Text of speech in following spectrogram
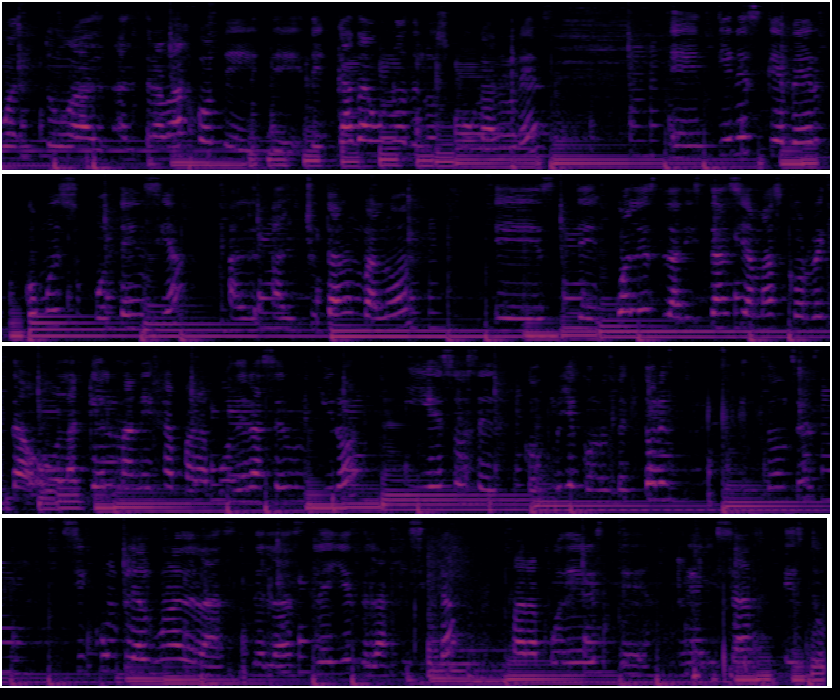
cuanto al, trabajo de, cada uno de los jugadores, eh, tienes que ver cómo es su potencia al, chutar un balón, este, cuál es la distancia más correcta o la que él maneja para poder hacer un tiro y eso se concluye con los vectores. Entonces, sí cumple alguna de las, de las leyes de la física para poder este, realizar esto.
